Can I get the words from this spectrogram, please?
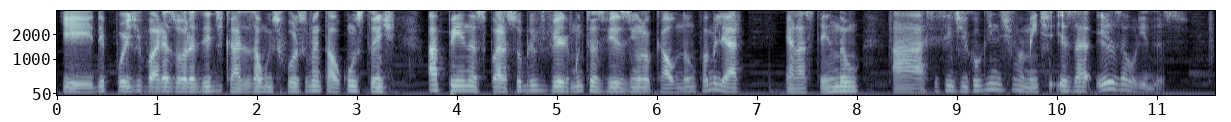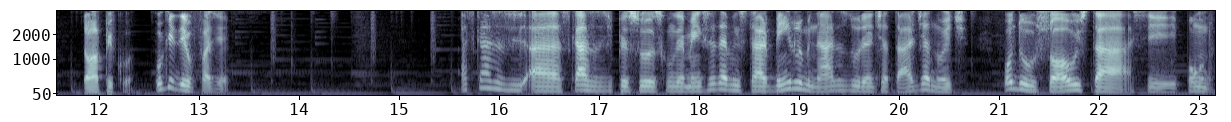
que, depois de várias horas dedicadas a um esforço mental constante apenas para sobreviver, muitas vezes em um local não familiar, elas tendam a se sentir cognitivamente exa exauridas. Tópico: O que devo fazer? As casas, as casas de pessoas com demência devem estar bem iluminadas durante a tarde e a noite, quando o sol está se pondo,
